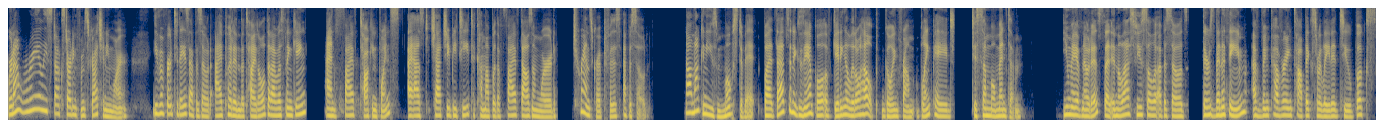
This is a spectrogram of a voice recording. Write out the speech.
we're not really stuck starting from scratch anymore. Even for today's episode, I put in the title that I was thinking and five talking points. I asked ChatGPT to come up with a 5,000 word transcript for this episode. Now, I'm not going to use most of it, but that's an example of getting a little help going from blank page to some momentum. You may have noticed that in the last few solo episodes, there's been a theme. I've been covering topics related to books,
